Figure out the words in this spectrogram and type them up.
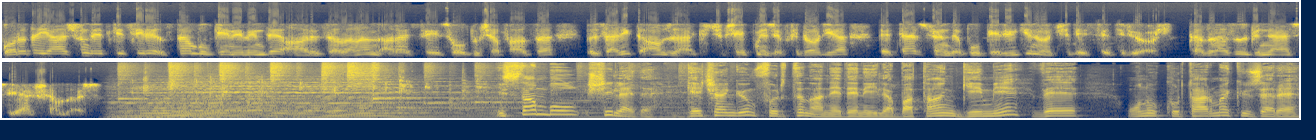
Bu arada yağışın etkisiyle İstanbul genelinde arızalanan araç sayısı oldukça fazla. Özellikle Avcılar, Küçükçekmece, Florya ve ters yönde bu belirgin ölçüde hissediliyor. Kazasız günler, iyi akşamlar. İstanbul Şile'de geçen gün fırtına nedeniyle batan gemi ve onu kurtarmak üzere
